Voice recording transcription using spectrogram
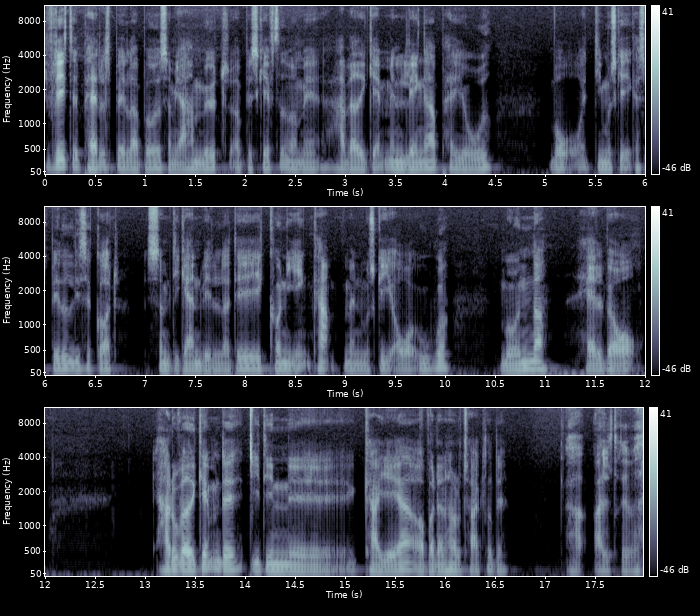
de fleste paddelspillere, både som jeg har mødt og beskæftiget mig med, har været igennem en længere periode, hvor de måske ikke har spillet lige så godt, som de gerne vil. Og det er ikke kun i én kamp, men måske over uger, måneder, halve år. Har du været igennem det i din øh, karriere, og hvordan har du taklet det? Jeg har aldrig været.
